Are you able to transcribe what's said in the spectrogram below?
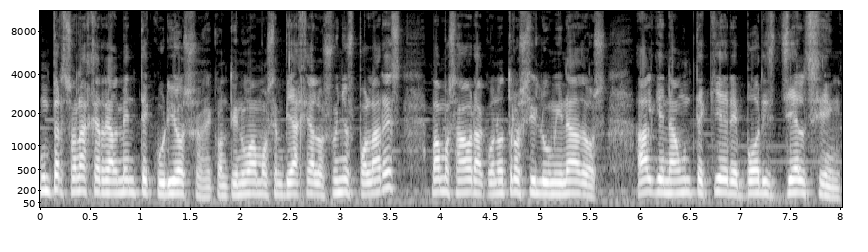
Un personaje realmente curioso. Continuamos en viaje a los sueños polares. Vamos ahora con otros iluminados. Alguien aún te quiere, Boris Yeltsin.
